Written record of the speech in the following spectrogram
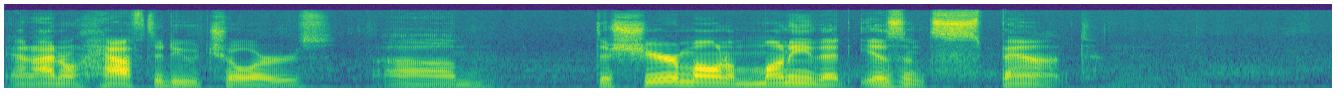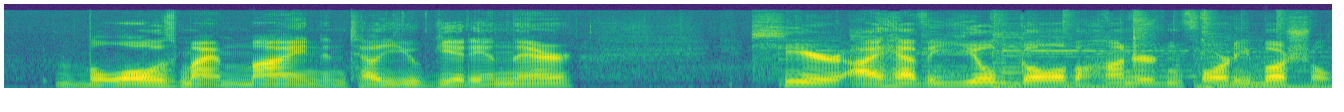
And I don't have to do chores. Um, the sheer amount of money that isn't spent blows my mind until you get in there. Here I have a yield goal of 140 bushel.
